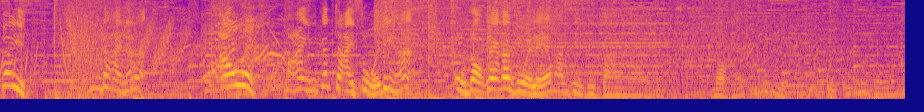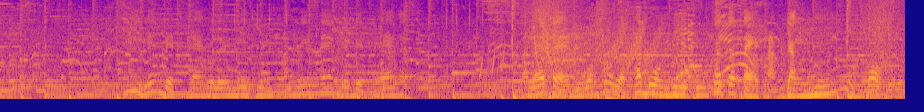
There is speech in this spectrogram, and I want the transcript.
เฮ้ยได้นั่นอะเอามาอันนี้ก็จ่ายสวยดิฮะโอ้ดอกแรกก็สวยแล้วพันสี่สิบบาทบอกแล้ว เล่นเบ็ดแพงไปเลยมีทุนพันเล่นแม่งเลยเบ็ดแพงอะมันแล้วแต่ดวงก็แบบถ้าดวงดีคุณก็จะแตกหนักอย่างนี้ผมบอกเลย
